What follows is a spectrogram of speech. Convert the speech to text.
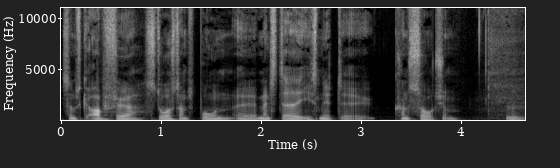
som skal opføre Storstrømsbroen, øh, men stadig i sådan et øh, konsortium. Hmm.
